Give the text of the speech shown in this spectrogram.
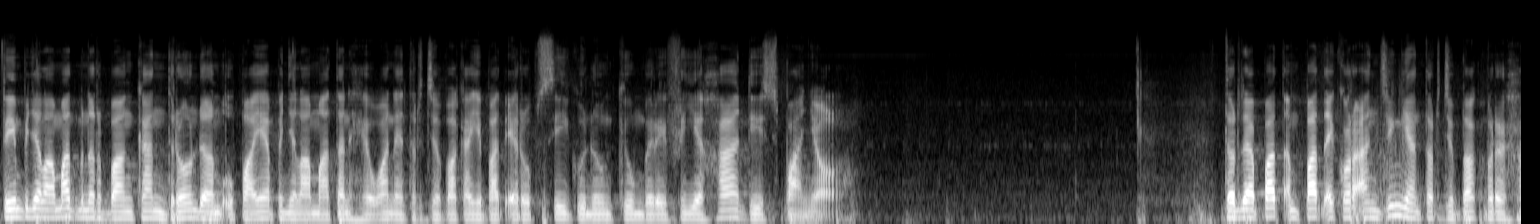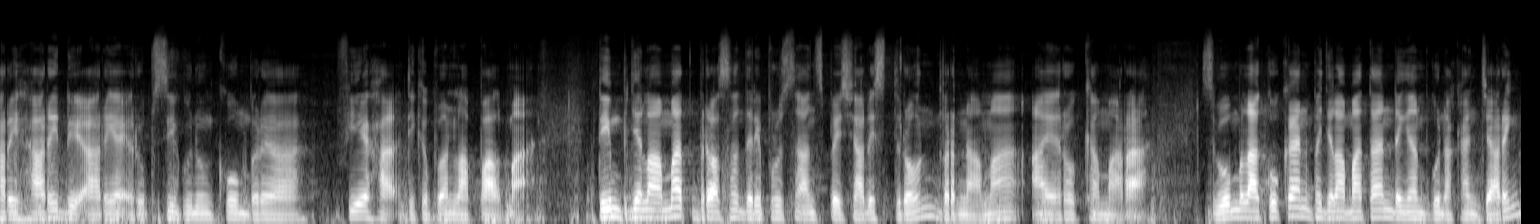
Tim penyelamat menerbangkan drone dalam upaya penyelamatan hewan yang terjebak akibat erupsi Gunung Cumbre Vieja di Spanyol. Terdapat empat ekor anjing yang terjebak berhari-hari di area erupsi Gunung Cumbria Vieja di Kepulauan La Palma. Tim penyelamat berasal dari perusahaan spesialis drone bernama Aero Camara. Sebelum melakukan penyelamatan dengan menggunakan jaring,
